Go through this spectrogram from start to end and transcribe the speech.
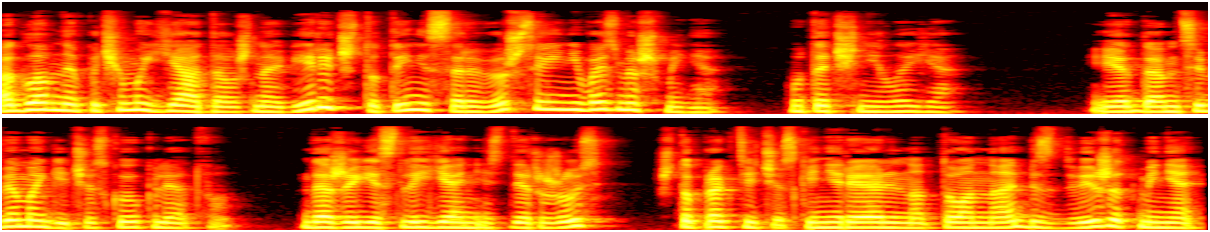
А главное, почему я должна верить, что ты не сорвешься и не возьмешь меня?» – уточнила я. «Я дам тебе магическую клятву. Даже если я не сдержусь, что практически нереально, то она обездвижит меня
